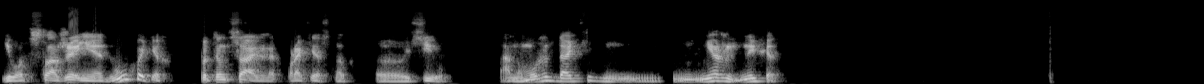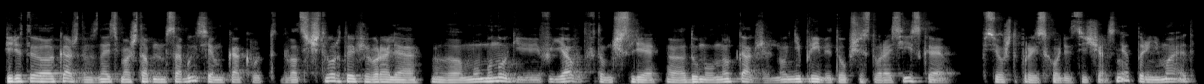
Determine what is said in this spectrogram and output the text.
И вот сложение двух этих потенциальных протестных э, сил, оно может дать неожиданный эффект. Перед э, каждым, знаете, масштабным событием, как вот 24 февраля, э, многие, я вот в том числе, э, думал, ну как же, ну не примет общество российское все, что происходит сейчас. Нет, принимает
